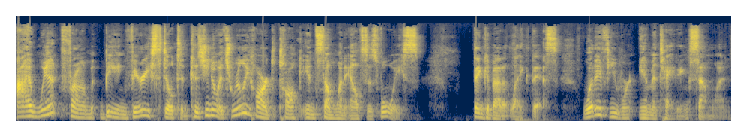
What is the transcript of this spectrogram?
I went from being very stilted because, you know, it's really hard to talk in someone else's voice. Think about it like this. What if you were imitating someone?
